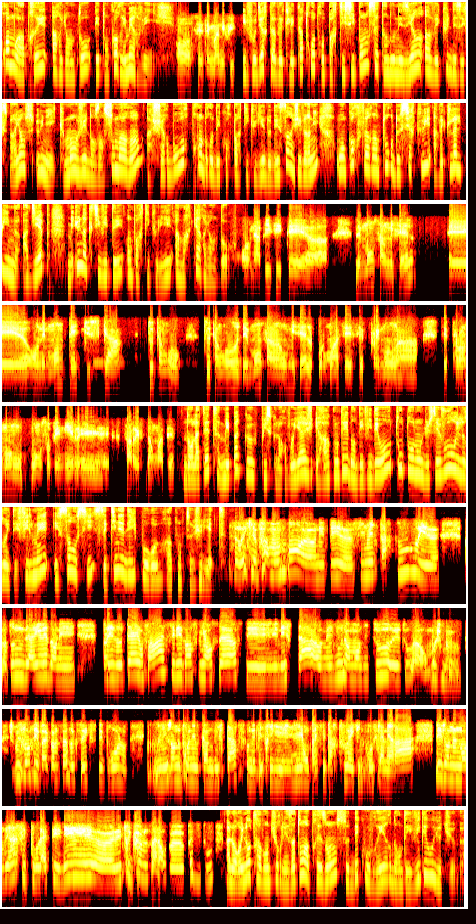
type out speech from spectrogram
Trois mois après, Arianto est encore émerveillé. Oh, c'était magnifique. Il faut dire qu'avec les quatre autres participants, cet Indonésien a vécu des expériences uniques. Manger dans un sous-marin à Cherbourg, prendre des cours particuliers de dessin à Giverny ou encore faire un tour de circuit avec l'Alpine à Dieppe. Mais une activité en particulier a marqué Arianto. On a visité euh, le Mont Saint-Michel et on est monté jusqu'à tout en haut tout en haut des Mont Saint-Michel, pour moi, c'est vraiment, euh, c'est vraiment bon souvenir et ça reste dans ma tête. Dans la tête, mais pas que, puisque leur voyage est raconté dans des vidéos tout au long du séjour. Ils ont été filmés et ça aussi, c'est inédit pour eux, raconte Juliette. C'est vrai que par moments, euh, on était euh, filmés de partout et quand on nous arrivait dans les dans les hôtels, enfin, ah, c'est les influenceurs, c'est les stars, Amazing Normandie Tour et tout. Alors moi, je me je me sentais pas comme ça, donc c'est vrai que c'était drôle les gens nous prenaient comme des stars parce qu'on était privilégiés, on passait partout avec une grosse caméra. Les gens nous demandaient ah, c'est pour la télé, euh, des trucs comme ça, alors que pas du tout. Alors une autre aventure les attend à présent, se découvrir dans des vidéos YouTube.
